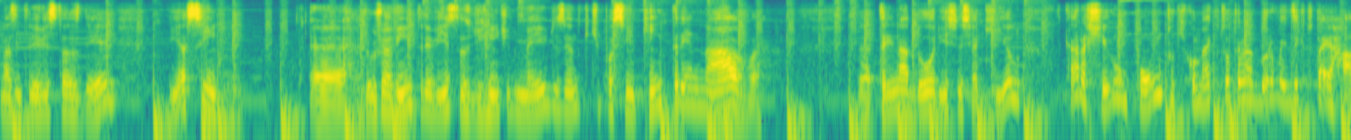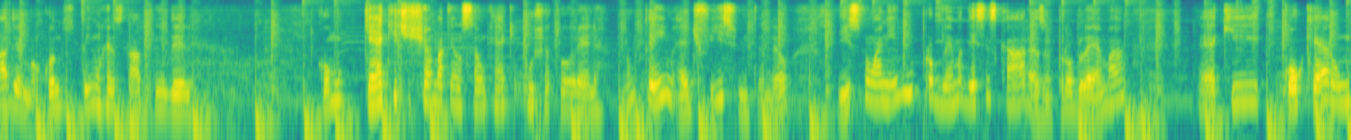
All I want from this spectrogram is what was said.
nas entrevistas dele. E assim, é, eu já vi entrevistas de gente do meio dizendo que, tipo assim, quem treinava, é, treinador, isso, e aquilo, cara, chega um ponto que como é que o teu treinador vai dizer que tu tá errado, irmão, quando tu tem um resultado que dele? Como quem é que te chama atenção, quem é que puxa a tua orelha? Não tem, é difícil, entendeu? Isso não é nenhum problema desses caras. O problema é que qualquer um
